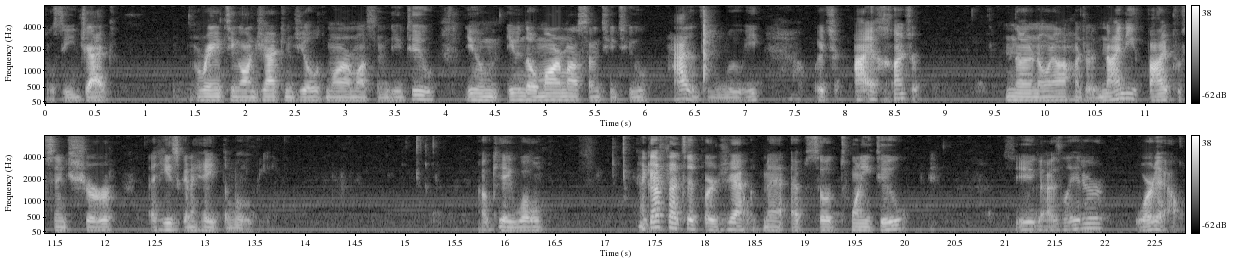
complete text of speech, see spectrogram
you'll see Jack ranting on Jack and Jill with Marmar722, even, even though Marmar722 hasn't seen the movie, which I 100, no, no, no, not 100, 95% sure that he's going to hate the movie. Okay, well, I guess that's it for Chat with Matt, episode 22. See you guys later. Word out.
